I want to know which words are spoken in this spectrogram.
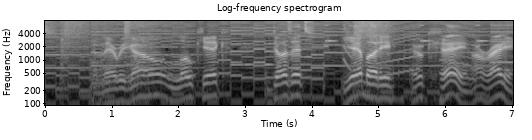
And there we go. Low kick. Does it. Yeah, buddy. Okay, alrighty.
